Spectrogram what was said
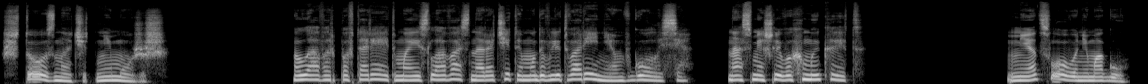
«Что значит «не можешь»?» Лавр повторяет мои слова с нарочитым удовлетворением в голосе. Насмешливо хмыкает. «Нет слова «не могу».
